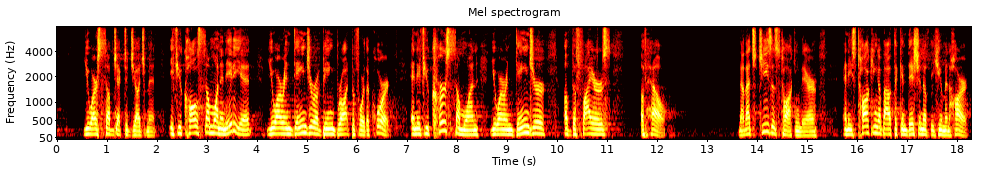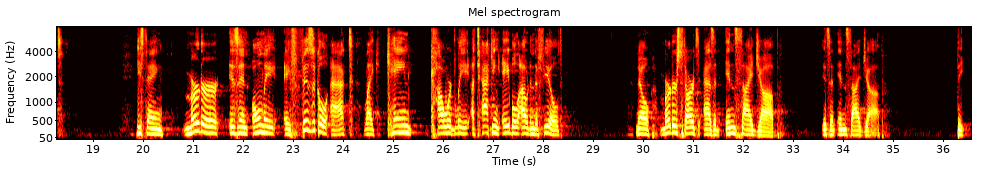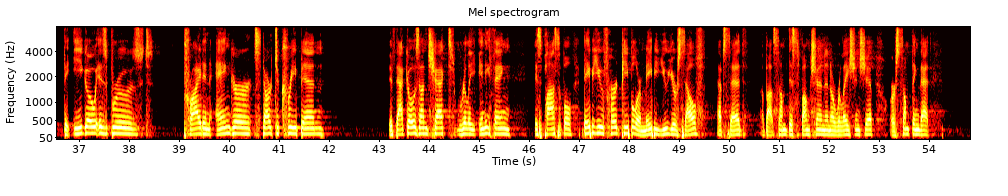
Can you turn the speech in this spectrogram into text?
you are subject to judgment. If you call someone an idiot, you are in danger of being brought before the court. And if you curse someone, you are in danger of the fires of hell. Now that's Jesus talking there and he's talking about the condition of the human heart. He's saying murder isn't only a physical act like Cain cowardly attacking Abel out in the field. No, murder starts as an inside job. It's an inside job. The, the ego is bruised, pride and anger start to creep in. If that goes unchecked, really anything is possible. Maybe you've heard people, or maybe you yourself have said about some dysfunction in a relationship or something that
